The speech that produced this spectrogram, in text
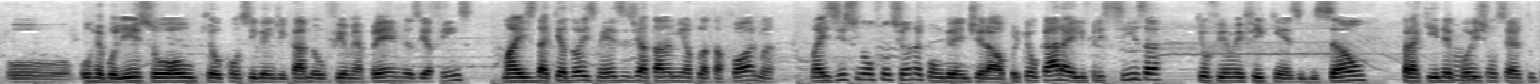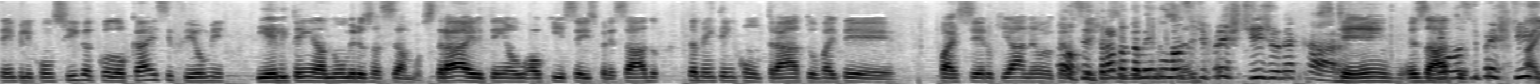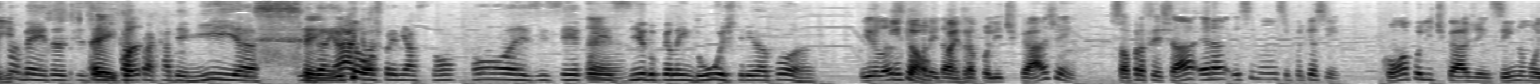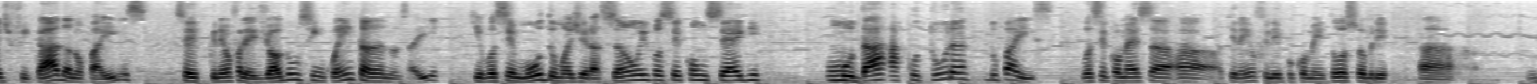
o, o rebuliço ou que eu consiga indicar meu filme a prêmios e afins, mas daqui a dois meses já está na minha plataforma. Mas isso não funciona com o grande geral, porque o cara ele precisa que o filme fique em exibição para que depois de um certo tempo ele consiga colocar esse filme e ele tenha números a se mostrar, ele tenha ao, ao que ser expressado, também tem contrato, vai ter parceiro que, ah, não, eu quero Não, se trata também do lance de prestígio, né, cara? Sim, Tem um exato. lance de prestígio Aí- também, de de ser É, e indicado quando- pra academia Sim, e ganhar e que eu- aquelas premiações e ser reconhecido pela indústria, porra. E o lance que eu Então, falei da, mas da a- politicagem, só pra fechar, era esse lance, porque assim, com a politicagem sendo modificada no país, você, que nem eu falei, joga uns 50 anos aí que você muda uma geração e você consegue mudar a cultura do país. Você começa a, que nem o Filipe comentou sobre a,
